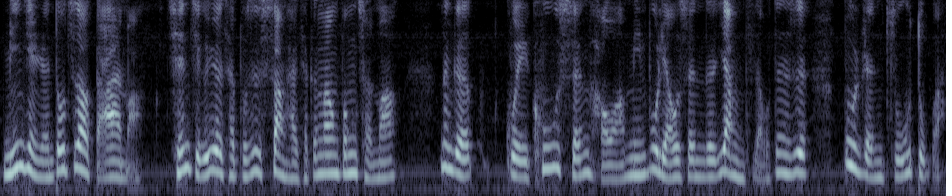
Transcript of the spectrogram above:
明眼人都知道答案嘛。前几个月才不是上海才刚刚封城吗？那个鬼哭神嚎啊，民不聊生的样子啊，我真的是不忍卒睹啊。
